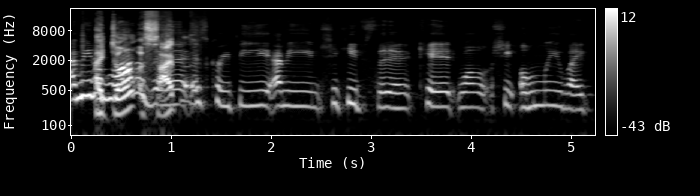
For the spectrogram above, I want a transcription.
I mean, a I lot don't- of aside it from- is creepy. I mean, she keeps the kid. Well, she only like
